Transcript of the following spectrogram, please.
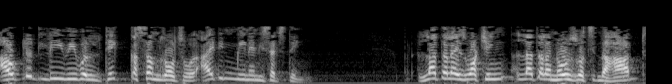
Outwardly we will take qasams also. I didn't mean any such thing. But Allah Ta'ala is watching. Allah Ta'ala knows what's in the heart.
